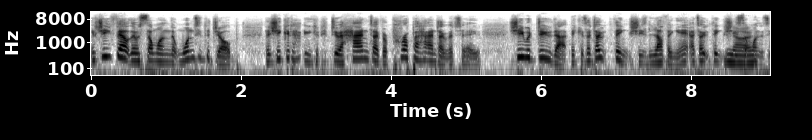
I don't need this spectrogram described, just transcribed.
if she felt there was someone that wanted the job, that she could you could do a handover, a proper handover to, she would do that. Because I don't think she's loving it. I don't think she's No. someone that's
